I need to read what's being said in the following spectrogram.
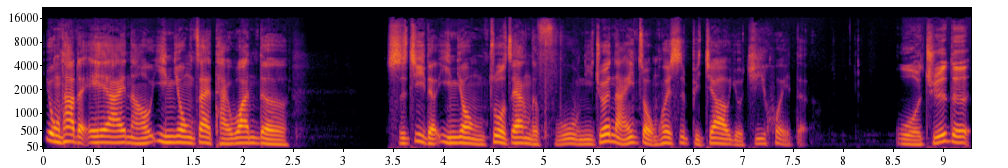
用它的 AI，然后应用在台湾的？实际的应用做这样的服务，你觉得哪一种会是比较有机会的？我觉得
